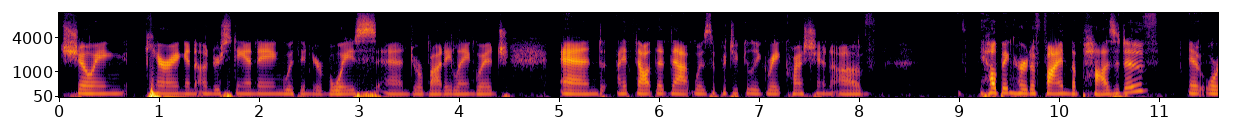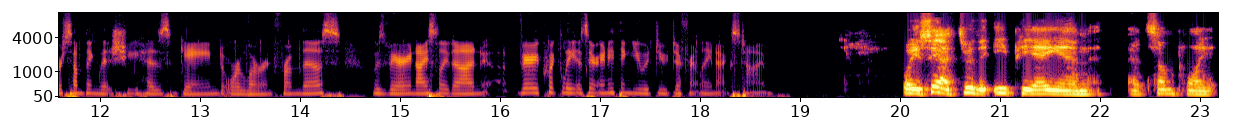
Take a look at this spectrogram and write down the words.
showing caring and understanding within your voice and your body language. And I thought that that was a particularly great question of helping her to find the positive eh, or something that she has gained or learned from this was very nicely done. Very quickly, is there anything you would do differently next time? Well, you see, I threw the EPA in at some point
